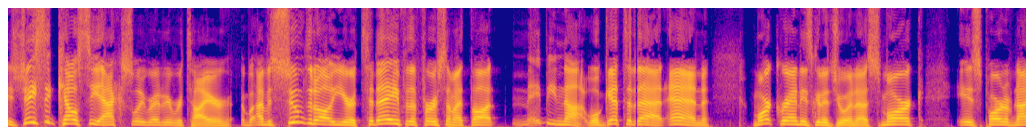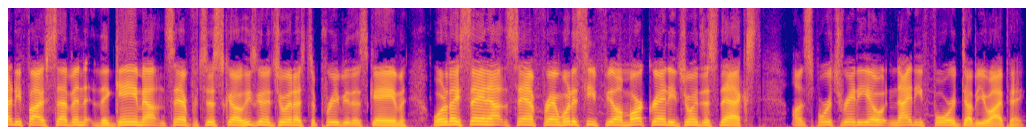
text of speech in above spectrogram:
Is Jason Kelce actually ready to retire? I've assumed it all year. Today, for the first time, I thought maybe not. We'll get to that. And Mark Grandy's going to join us. Mark is part of 95.7 The Game out in San Francisco. He's going to join us to preview this game. What are they saying out in San Fran? What does he feel? Mark Grandy joins us next on Sports Radio 94 WIP.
